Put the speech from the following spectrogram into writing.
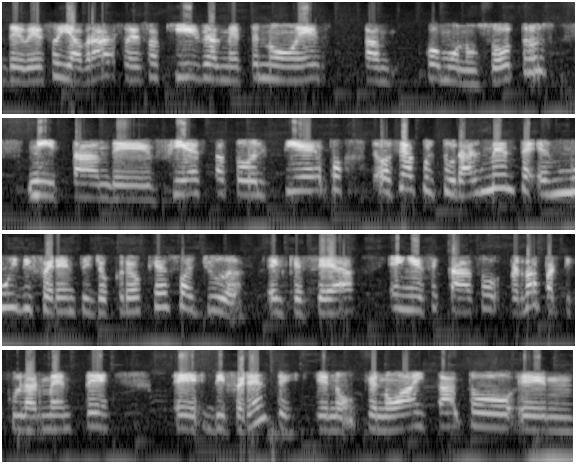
de beso y abrazo. Eso aquí realmente no es tan como nosotros, ni tan de fiesta todo el tiempo. O sea, culturalmente es muy diferente. Yo creo que eso ayuda, el que sea en ese caso, ¿verdad? Particularmente eh, diferente, que no, que no hay tanto, eh,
